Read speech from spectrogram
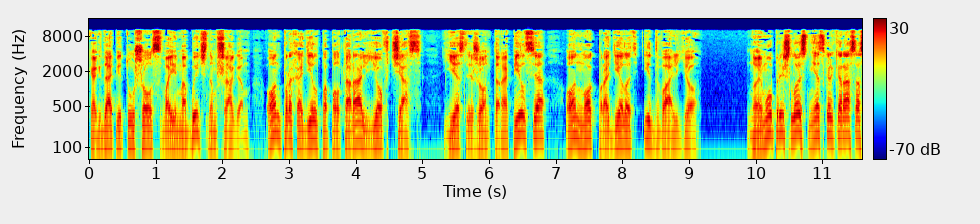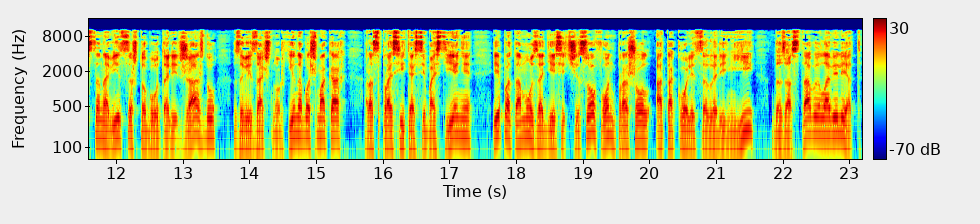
Когда Пету шел своим обычным шагом, он проходил по полтора льё в час. Если же он торопился, он мог проделать и два льё. Но ему пришлось несколько раз остановиться, чтобы утолить жажду, завязать шнурки на башмаках, расспросить о Себастьене, и потому за десять часов он прошел от околицы Лариньи до заставы Лавилет,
